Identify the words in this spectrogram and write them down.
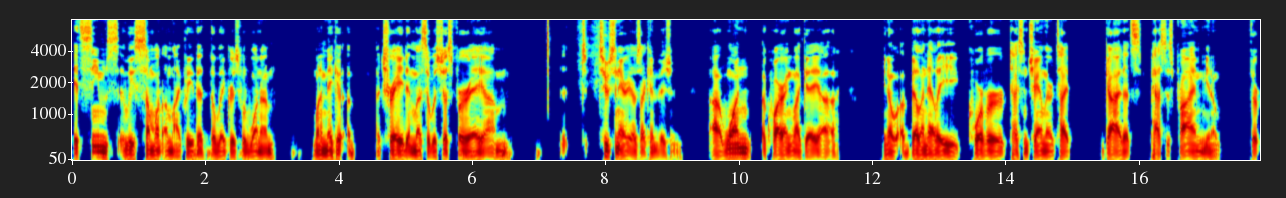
it seems at least somewhat unlikely that the Lakers would want to want to make a, a, a, trade unless it was just for a um, t- two scenarios I can envision. Uh, one, acquiring like a uh, you know a Belinelli, Korver, Tyson Chandler type guy that's past his prime, you know, thir-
